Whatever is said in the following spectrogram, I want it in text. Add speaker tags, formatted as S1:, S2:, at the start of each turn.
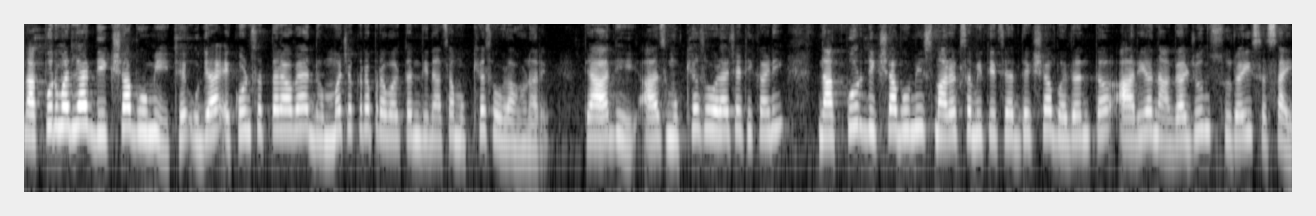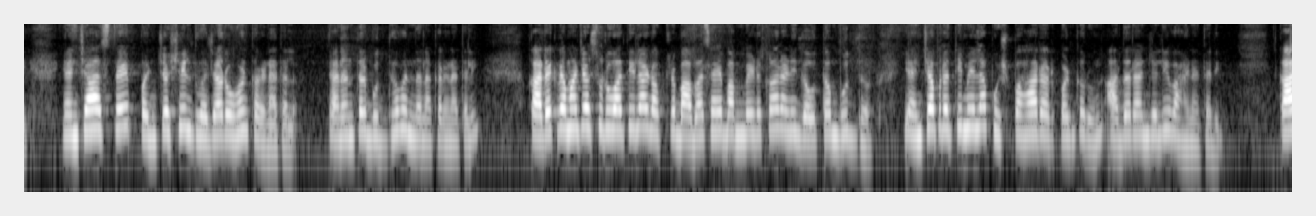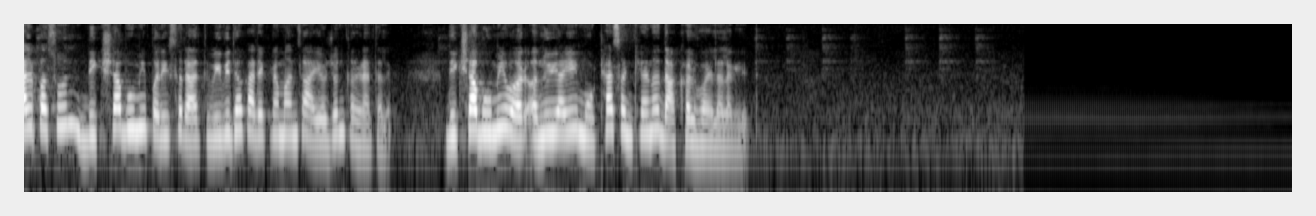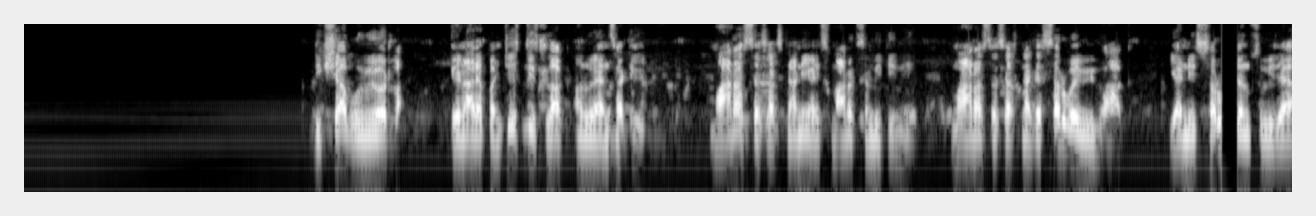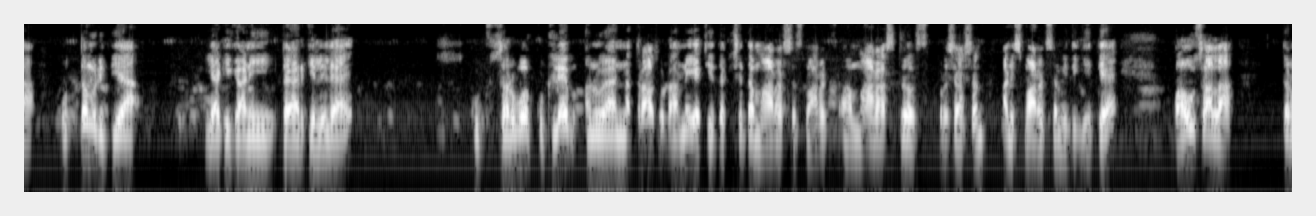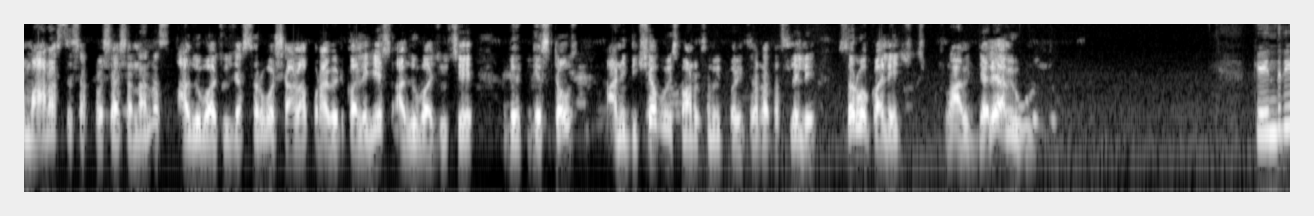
S1: नागपूरमधल्या दीक्षाभूमी इथे उद्या एकोणसत्तराव्या धम्मचक्र प्रवर्तन दिनाचा मुख्य सोहळा होणार आहे. त्याआधी आज मुख्य सोहळ्याच्या ठिकाणी नागपूर दीक्षाभूमी स्मारक समितीचे अध्यक्ष भदंत आर्य नागार्जुन सुरई ससाई यांच्या हस्ते पंचशील ध्वजारोहण करण्यात आलं. त्यानंतर बुद्धवंदना करण्यात आली. कार्यक्रमाच्या सुरुवातीला डॉक्टर बाबासाहेब आंबेडकर आणि गौतम बुद्ध यांच्या प्रतिमेला पुष्पहार अर्पण करून आदरांजली वाहण्यात आली. कालपासून दीक्षाभूमी परिसरात विविध कार्यक्रमांचं आयोजन करण्यात आलं. दीक्षाभूमीवर अनुयायी मोठ्या संख्येनं दाखल व्हायला लागलेत.
S2: दीक्षाभूमीवर ला- येणाऱ्या पंचवीस तीस लाख अनुयायांसाठी महाराष्ट्र शासनाने आणि स्मारक समितीने महाराष्ट्र शासनाचे सर्व विभाग यांनी सर्व जनसुविधा उत्तमरित्या या ठिकाणी तयार केलेल्या आहेत. सर्व कुठल्याही अनुयायांना त्रास होणार नाही याची दक्षता महाराष्ट्र स्मारक महाराष्ट्र प्रशासन आणि स्मारक समिती घेते आहे. पाऊस आला तर महाराष्ट्र प्रशासनानं आजूबाजूच्या सर्व शाळा प्रायव्हेट कॉलेजेस आजूबाजूचे गेस्ट हाऊस आणि दीक्षाभूमी स्मारक समिती परिसरात असलेले सर्व कॉलेज महाविद्यालय आम्ही उघडून देऊ.
S1: केंद्रीय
